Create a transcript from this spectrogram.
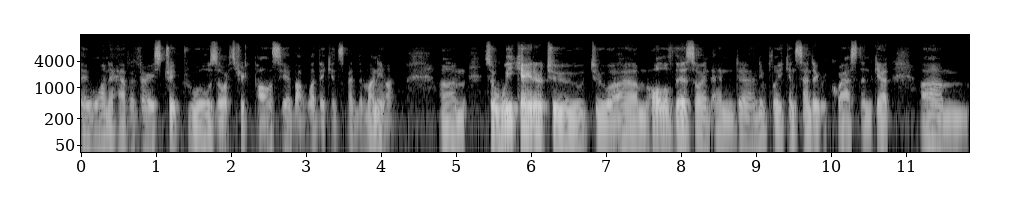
they want to have a very strict rules or strict policy about what they can spend the money on. Um, so we cater to to um, all of this, and, and uh, an employee can send a request and get um,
